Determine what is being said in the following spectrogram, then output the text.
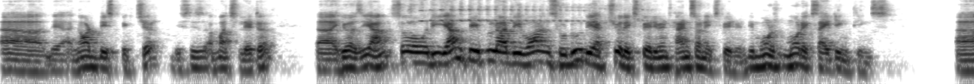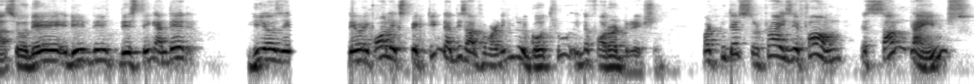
Uh, they are not this picture. This is a much later. Uh, he was young. So the young people are the ones who do the actual experiment, hands-on experiment, the more, more exciting things. Uh, so they did the, this thing and they, he was, they were all expecting that this alpha particle will go through in the forward direction. But to their surprise, they found that sometimes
